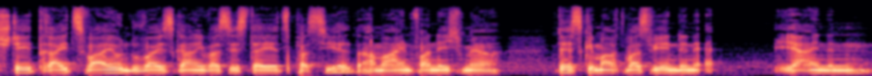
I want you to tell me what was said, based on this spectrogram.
steht 3-2 und du weißt gar nicht, was ist da jetzt passiert. Da haben wir einfach nicht mehr das gemacht, was wir in den, ja, in den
